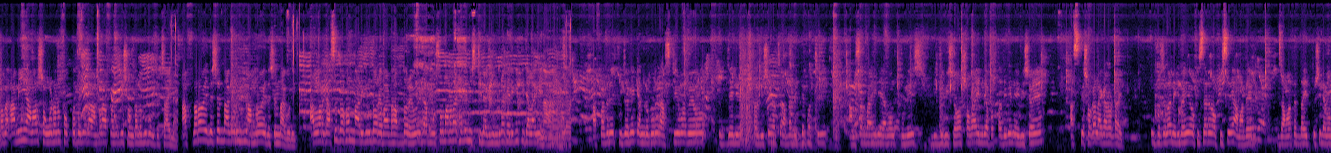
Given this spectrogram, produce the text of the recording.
তবে আমি আমার সংগঠনের পক্ষ থেকে বা আমরা আপনাদেরকে সংখ্যালঘু বলতে চাই না। আপনারাও এদেশের নাগরিক আমরাও এদেশের নাগরিক। আল্লাহর গাছে যখন নারিকেল ধরে বা ঢাপ ধরে ওইটা মুসলমানরা খেলে মিষ্টি লাগে হিন্দুরা খেলে কি পিঠা লাগে? না। আপনাদের এই পূজাকে কেন্দ্র করে রাষ্ট্রীয়ভাবেও যে নিরাপত্তার বিষয় আছে আমরা দেখতে পাচ্ছি আনসার বাহিনী এবং পুলিশ বিজিবি সহ সবাই নিরাপত্তা দিবেন। এই বিষয়ে আজকে সকাল এগারোটায় উপজেলা নির্বাহী অফিসারের অফিসে আমাদের জামাতের দায়িত্বশীল এবং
